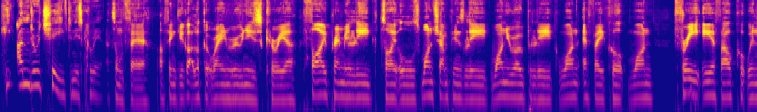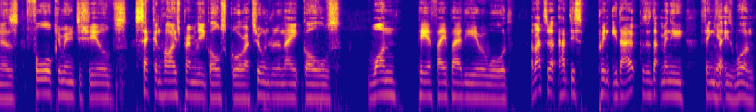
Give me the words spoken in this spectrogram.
he underachieved in his career. That's unfair. I think you've got to look at Wayne Rooney's career. Five Premier League titles, one Champions League, one Europa League, one FA Cup, one three EFL Cup winners, four Community Shields, second highest Premier League goal scorer, 208 goals, one PFA Player of the Year award. I've had to have this printed out because there's that many things that he's won.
